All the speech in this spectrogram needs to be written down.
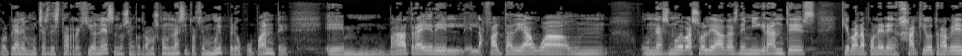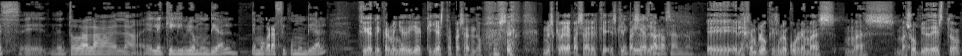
golpean en muchas de estas regiones, nos encontramos con una situación muy preocupante. Em, va a traer la falta de agua un unas nuevas oleadas de migrantes que van a poner en jaque otra vez eh, todo el equilibrio mundial, demográfico mundial? Fíjate, Carmen, yo diría que ya está pasando. no es que vaya a pasar, es que, es que pasa ya. Eh, el ejemplo que se me ocurre más, más, más obvio de esto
